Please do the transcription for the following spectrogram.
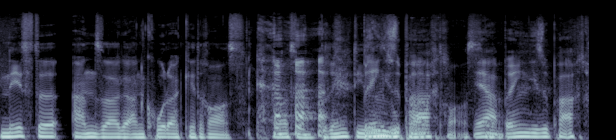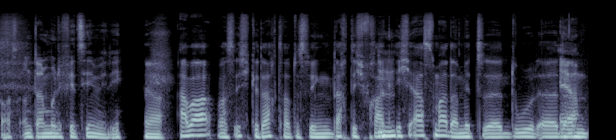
Nächste Ansage an Kodak geht raus. Leute, bringt diese, Bring die Super Super 8 8 raus. Ja, bringen die Super 8 raus und dann modifizieren wir die. ja. Aber was ich gedacht habe, deswegen dachte ich, frage Mhm. ich erstmal, damit äh, du äh, dann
